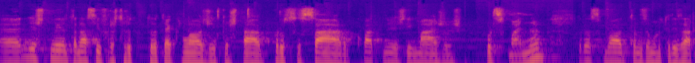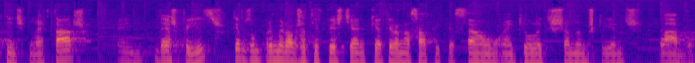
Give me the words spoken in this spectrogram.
Uh, neste momento, a nossa infraestrutura tecnológica está a processar 4 milhões de imagens por semana. Grosso modo, estamos a monitorizar 500 mil hectares em 10 países. Temos um primeiro objetivo para este ano, que é ter a nossa aplicação em aquilo que chamamos clientes Lab,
